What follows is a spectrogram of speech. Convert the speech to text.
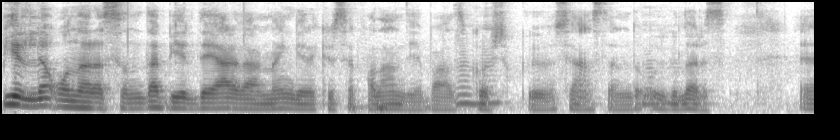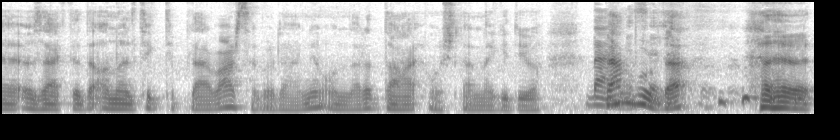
1 ile 10 arasında bir değer vermen gerekirse falan diye bazı koçluk e, seanslarında uygularız. Ee, özellikle de analitik tipler varsa böyle hani onlara daha hoşlarına gidiyor. Ben Ben, mesela. burada evet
